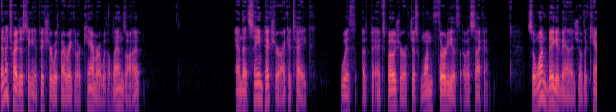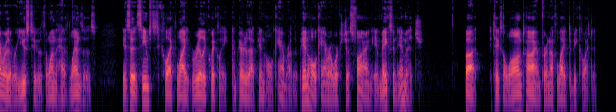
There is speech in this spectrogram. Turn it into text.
Then I tried just taking a picture with my regular camera with a lens on it. And that same picture I could take with an exposure of just 1 30th of a second. So one big advantage of the camera that we're used to, the one that has lenses, is that it seems to collect light really quickly compared to that pinhole camera. The pinhole camera works just fine. It makes an image, but it takes a long time for enough light to be collected.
